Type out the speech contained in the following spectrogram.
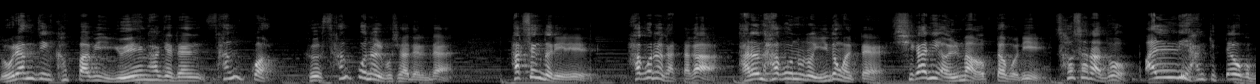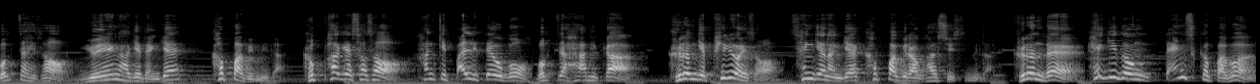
노량진 컵밥이 유행하게 된 상권 그 상권을 보셔야 되는데 학생들이 학원을 갔다가 다른 학원으로 이동할 때 시간이 얼마 없다 보니 서서라도 빨리 한 끼 때우고 먹자 해서 유행하게 된 게 컵밥입니다. 급하게 서서 한 끼 빨리 때우고 먹자 하니까 그런 게 필요해서 생겨난 게 컵밥이라고 할 수 있습니다. 그런데 회기동 땡스 컵밥은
